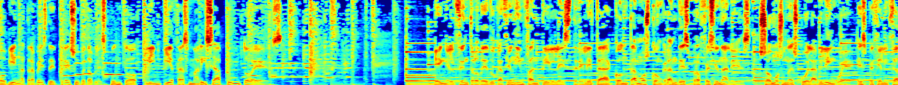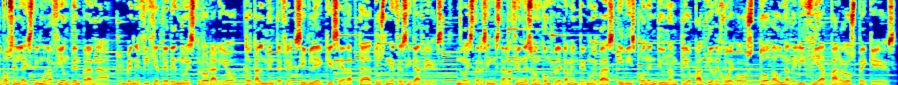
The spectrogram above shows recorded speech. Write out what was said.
o bien a través de www.limpiezasmarisa.es. En el Centro de Educación Infantil Estreleta contamos con grandes profesionales. Somos una escuela bilingüe, especializados en la estimulación temprana. Benefíciate de nuestro horario, totalmente flexible que se adapta a tus necesidades. Nuestras instalaciones son completamente nuevas y disponen de un amplio patio de juegos, toda una delicia para los peques.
